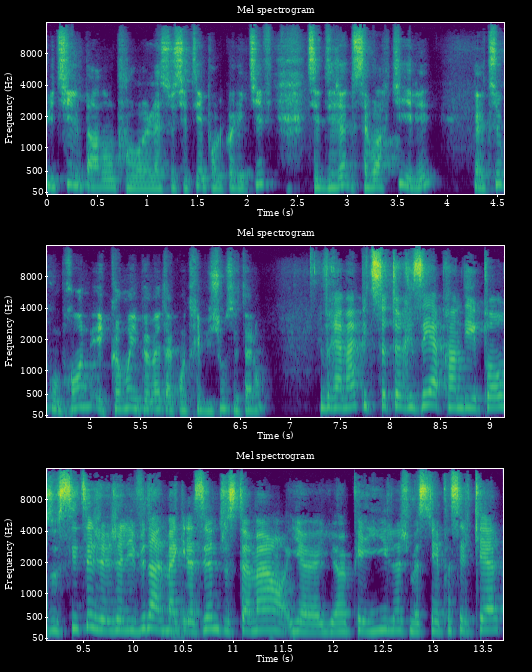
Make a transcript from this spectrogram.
utile pardon pour la société, pour le collectif, c'est déjà de savoir qui il est se comprendre et comment il peut mettre à contribution ses talents. Vraiment, puis de s'autoriser à prendre des pauses aussi. Tu sais, je, l'ai vu dans le magazine, justement, il y, a, un pays, là, je me souviens pas c'est lequel,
